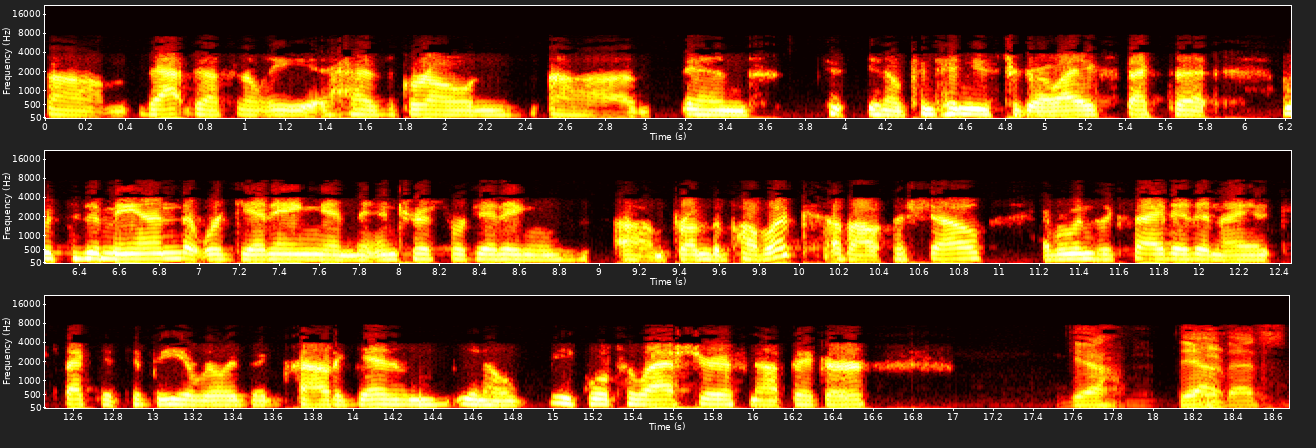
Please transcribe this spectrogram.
um, that definitely has grown, uh, and, you know, continues to grow. I expect that with the demand that we're getting and the interest we're getting, um, from the public about the show, everyone's excited and I expect it to be a really big crowd again, you know, equal to last year, if not bigger. yeah yeah, Yeah. that's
